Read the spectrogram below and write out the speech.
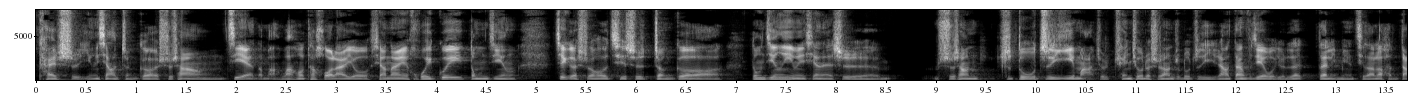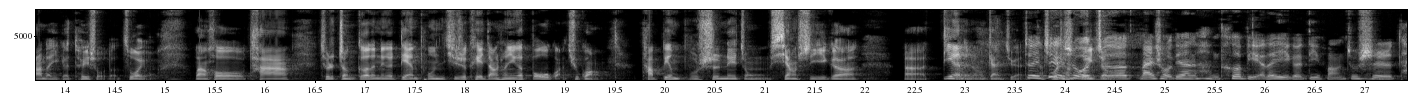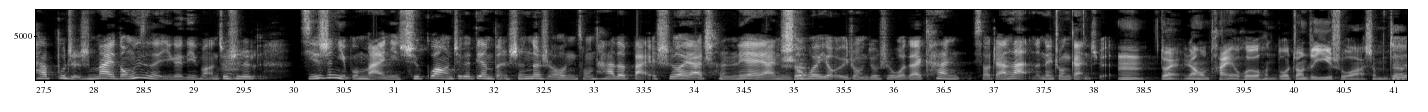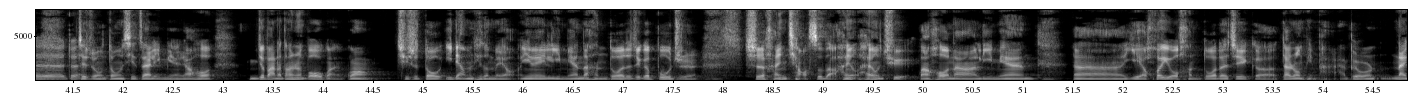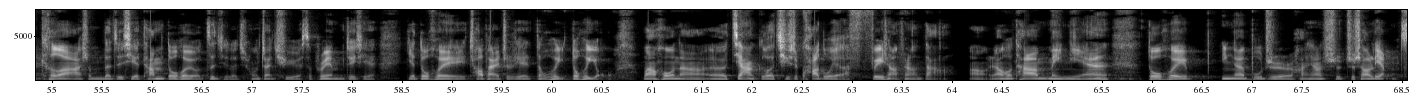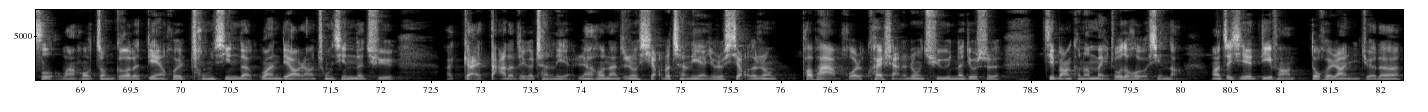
开始影响整个时尚界的嘛，然后他后来又相当于回归东京，这个时候其实整个东京因为现在是时尚之都之一嘛，就是全球的时尚之都之一，然后丹福街我觉得在在里面起到了很大的一个推手的作用，然后它就是整个的那个店铺，你其实可以当成一个博物馆去逛，它并不是那种像是一个呃店的那种感觉，对，这个是我觉得买手店很特别的一个地方，就是它不只是卖东西的一个地方，就是。即使你不买，你去逛这个店本身的时候，你从它的摆设呀、陈列呀，你都会有一种就是我在看小展览的那种感觉。嗯，对。然后它也会有很多装置艺术啊什么的，对对对，这种东西在里面。然后你就把它当成博物馆逛。其实都一点问题都没有，因为里面的很多的这个布置是很巧思的，很有很有趣。然后呢，里面呃也会有很多的这个大众品牌，比如耐克啊什么的这些，他们都会有自己的这种展区，Supreme 这些也都会潮牌这些都会都会有。然后呢，呃，价格其实跨度也非常非常大啊。然后它每年都会应该布置好像是至少两次，然后整个的店会重新的关掉，然后重新的去。啊，改大的这个陈列，然后呢，这种小的陈列就是小的这种 pop up 或者快闪的这种区域，那就是基本上可能每周都会有新的啊。这些地方都会让你觉得，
